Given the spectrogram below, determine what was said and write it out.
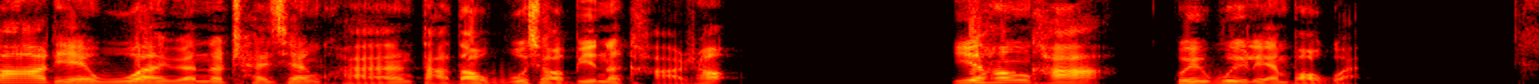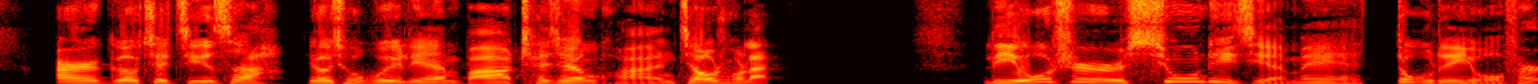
八点五万元的拆迁款打到吴小斌的卡上，银行卡归魏莲保管。二哥却几次啊要求魏莲把拆迁款交出来，理由是兄弟姐妹都得有份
